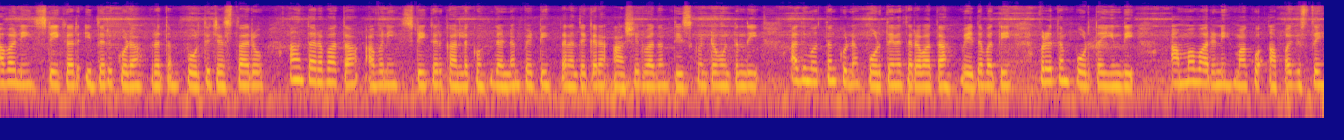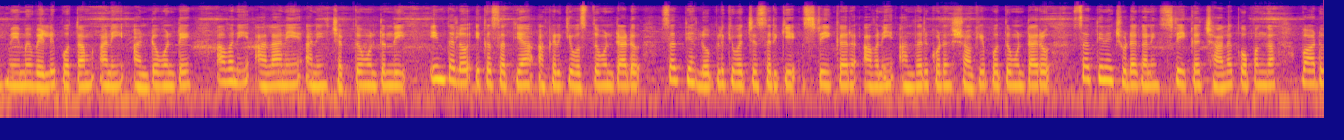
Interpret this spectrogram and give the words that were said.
అవని శ్రీకర్ ఇద్దరు కూడా వ్రతం పూర్తి చేస్తారు. ఆ తర్వాత అవని శ్రీకర్ కళ్ళకు దండం పెట్టి తన దగ్గర ఆశీర్వాదం తీసుకుంటూ ఉంటుంది. అది మొత్తం కూడా పూర్తయిన తర్వాత వేదవతి వ్రతం పూర్తయింది. అమ్మవారిని మాకు అప్పగిస్తే మేము వెళ్ళిపోతాం అని అంటూ ఉంటే అవని అలానే అని చెప్తూ ఉంటుంది. ఇంతలో ఇక సత్య అక్కడికి వస్తూ ఉంటాడు. సత్య లోపలికి వచ్చేసరికి శ్రీకర్ అవని అందరూ కూడా షాక్ అయిపోతూ ఉంటారు. సత్యని చూడగానే శ్రీకర్ చాలా కోపంగా వాడు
